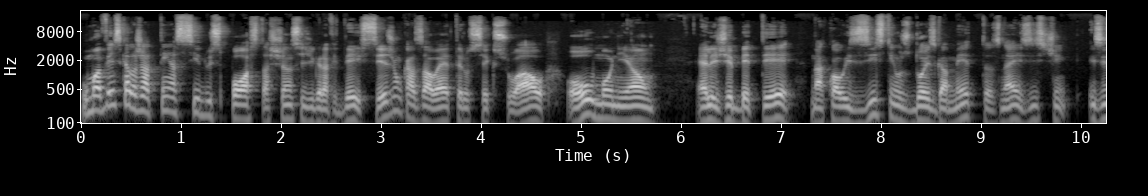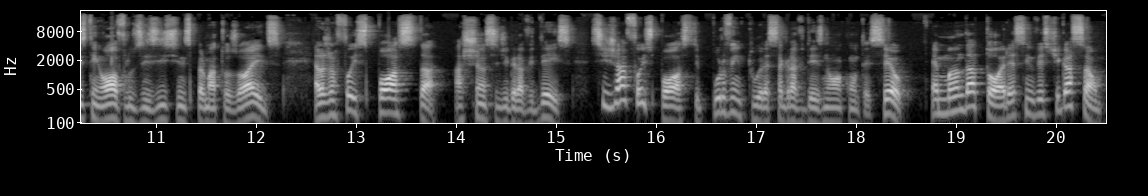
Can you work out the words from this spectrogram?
Uma vez que ela já tenha sido exposta à chance de gravidez, seja um casal heterossexual ou uma união LGBT, na qual existem os dois gametas, né, existem, existem óvulos, existem espermatozoides, ela já foi exposta à chance de gravidez? Se já foi exposta e porventura essa gravidez não aconteceu, é mandatória essa investigação.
